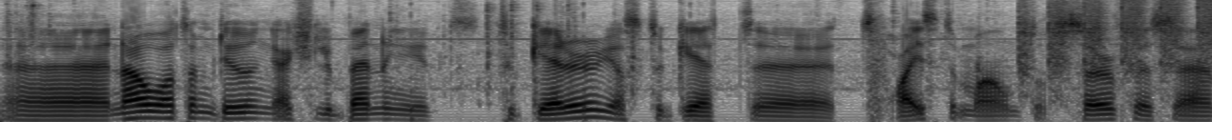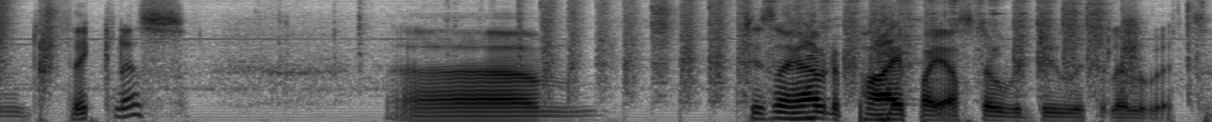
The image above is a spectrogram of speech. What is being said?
Uh, now what I'm doing actually bending it together just to get uh, twice the amount of surface and thickness. Um, since I have the pipe I just overdo it a little bit.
